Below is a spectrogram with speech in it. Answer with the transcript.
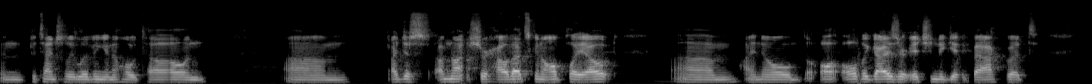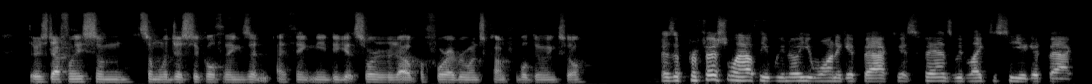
and potentially living in a hotel. And um, I just I'm not sure how that's going to all play out. Um, I know all, all the guys are itching to get back, but there's definitely some some logistical things that I think need to get sorted out before everyone's comfortable doing so. As a professional athlete, we know you want to get back. As fans, we'd like to see you get back.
